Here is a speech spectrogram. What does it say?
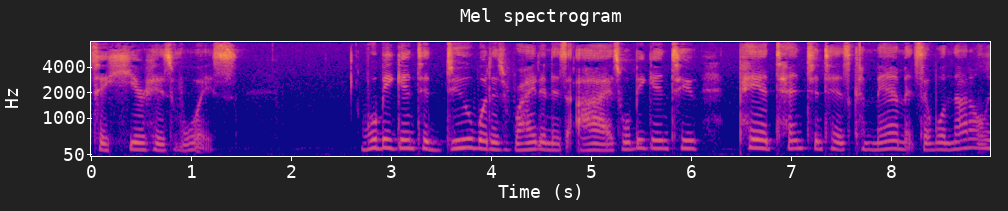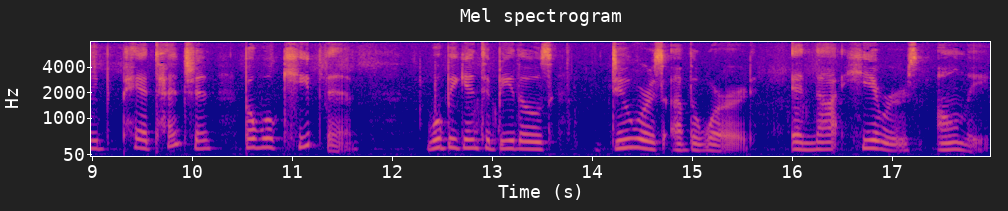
to hear his voice. We'll begin to do what is right in his eyes. We'll begin to pay attention to his commandments and we'll not only pay attention, but we'll keep them. We'll begin to be those doers of the word and not hearers only.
